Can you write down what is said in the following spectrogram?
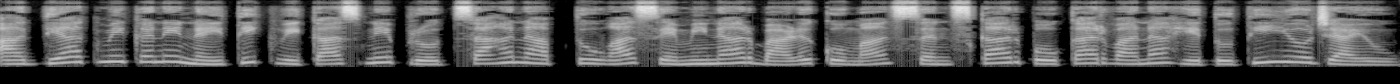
આધ્યાત્મિક અને નૈતિક વિકાસને પ્રોત્સાહન આપતું આ સેમિનાર બાળકોમાં સંસ્કાર પોકારવાના હેતુથી યોજાયું.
